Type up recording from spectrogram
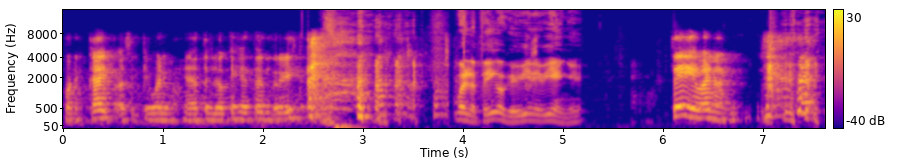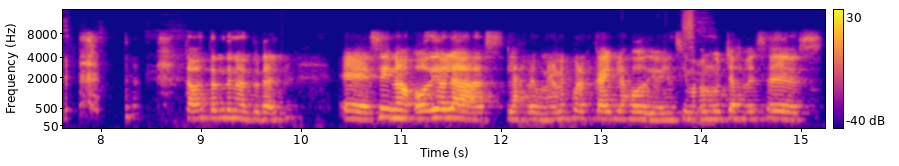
por Skype, así que bueno, imagínate lo que es esta entrevista. bueno, te digo que viene bien, ¿eh? Sí, bueno. Está bastante natural. Eh, sí, no, odio las, las reuniones por Skype, las odio. Y encima muchas veces,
